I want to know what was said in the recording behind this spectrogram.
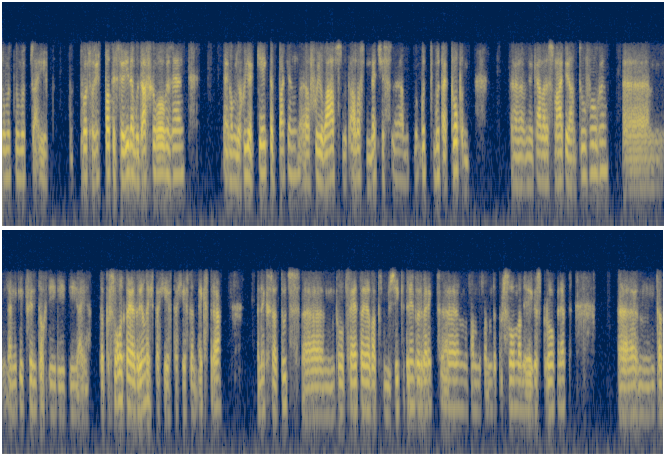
noem het, noem het, het wordt gezegd patisserie, dat moet afgewogen zijn. En om de goede cake te bakken, of goede wafels, moet alles netjes, uh, moet, moet dat kloppen. Uh, kan er een smaakje aan toevoegen. En ik, ik vind toch die, die, die, dat persoonlijk dat je erin legt, dat geeft, dat geeft een extra een extra toets. Uh, het feit dat je wat muziek erin verwerkt van, van de persoon waarmee je gesproken hebt. Uh, dat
